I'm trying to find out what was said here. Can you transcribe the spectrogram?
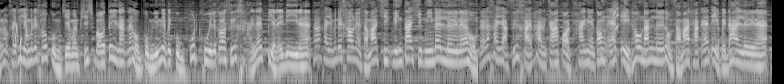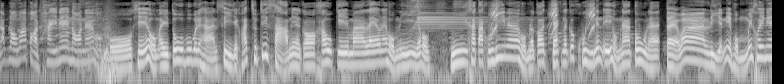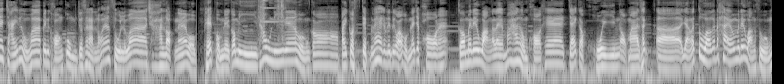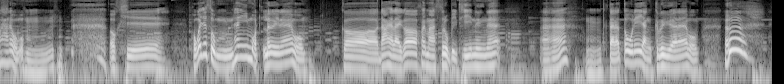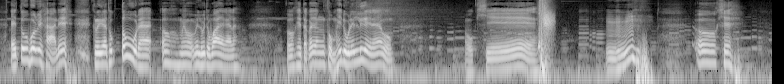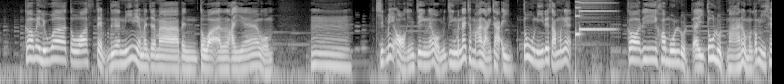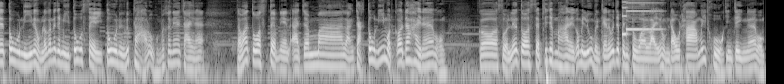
สำหรับใครที่ยังไม่ได้เข้ากลุ่มเกมวันพีชบอลตี้รัดนะผมกลุ่มนี้เนี่ยเป็นกลุ่มพูดคุยแล้วก็ซื้อขายแลกเปลี่ยนไอดีนะฮะถ้าใครยังไม่ได้เข้าเนี่ยสามารถคลิกลิงก์ใต้คลิปนี้ได้เลยนะครับผมแล้วถ้าใครอยากซื้อขายผ่านการปลอดภัยเนี่ยต้องแอดเอกเท่านั้นเลยผมสามารถทักแอดเอกไปได้เลยนะฮะรับรองว่าปลอดภัยแน่นอนนะผมโอเคผมไอตู้ผู้บริหาร4จักรพรรดิชุดที่3เนี่ยก็เข้าเกมมาแล้วนะผมนี่ครับผม มีคาตาคุลี่นะผมแล้วก็แจ็คแล้วก็ควีนนั่นเองผมหน้าตู้นะฮะแต่ว่าเหรียญเนี่ยผมไม่ค่อยแน่ใจนะผมว่าเป็นของกลุ่มโจรสลัดร้อยอสูรหรือว่าชาร์ลอตนะผมเพชรผมเนี่ยก็มีเท่านี้นะผมก็ไปกดสเต็ปแรกกันเลยดีกว่าผมน่าจะพอนะฮะก็ไม่ได้หวังอะไรมากผมขอแค่แจ็คกับควีนออกมาสักอ่ออย่างละตัวก็ได้ไม่ได้หวังสูงมากนะผมโอเค ผมก็จะสุ่มให้หมดเลยนะผม ก็ได้อะไรก็ค่อยมาสรุปอีกทีนึงนะฮะอ่าฮะแต่ละตู้นี่อย่างเกลือนะครับผมเออไอตู้ผู้บริหารนี่เกลือทุกตู้นะฮะโอ้ไม่ไม่รู้จะว่ายังไงแล้วโอเค แต่ก็ยังสุ่มให้ดูเรื่อยๆนะครับผม โอเค อืมโอเค ก็ไม่รู้ว่าตัวสเต็ปเดือนนี้เนี่ยมันจะมาเป็นตัวอะไรนะครับผม อืม คิดไม่ออกจริง ๆ นะผมจริงๆมันน่าจะมาหลังจากไอ้ตู้นี้ด้วยซ้ำมั้งเนี่ย ก็ที่ข้อมูลหลุดไอ้ตู้หลุดมานะผมมันก็มีแค่ตู้นี้นะผมแล้วก็น่าจะมีตู้เศษอีกตู้หนึ่งหรือเปล่านะผมผมไม่ค่อยแน่ใจนะแต่ว่าตัวสเต็ปเนี่ยอาจจะมาหลังจากตู้นี้หมดก็ได้นะครับผม ก็ส่วนเรื่องตัวสเต็ปที่จะมาเนี่ยก็ไม่รู้เหมือนกันนะว่าจะเป็นตัวอะไรนะผมเดาทางไม่ถูกจริงๆนะผม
